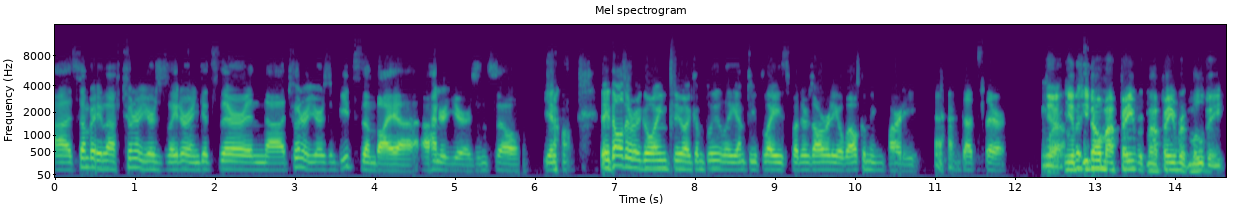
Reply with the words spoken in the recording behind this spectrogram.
uh, somebody left 200 years later and gets there in uh, 200 years and beats them by uh, 100 years. And so you know they thought they were going to a completely empty place but there's already a welcoming party that's there yeah you know, you know my favorite my favorite movie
